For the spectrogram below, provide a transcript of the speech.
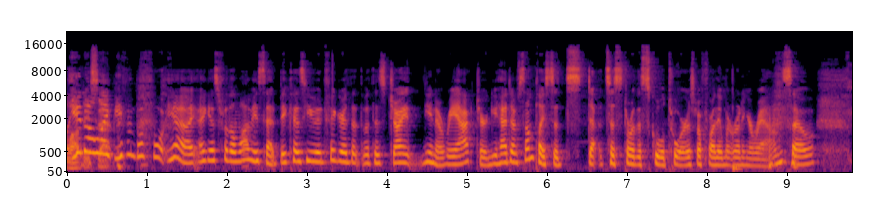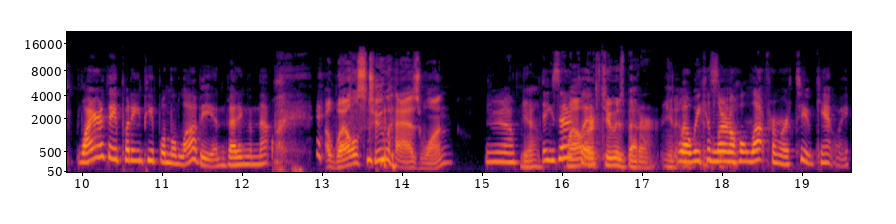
well, you know, set. like even before, yeah, I, I guess for the lobby set because you would figure that with this giant, you know, reactor, you had to have some place to st- to store the school tours before they went running around. So, why aren't they putting people in the lobby and vetting them that way? Uh, Wells too has one. yeah, Yeah, Exactly. Well, Earth Two is better. You know. Well, we can learn uh, a whole lot from Earth too, can't we?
